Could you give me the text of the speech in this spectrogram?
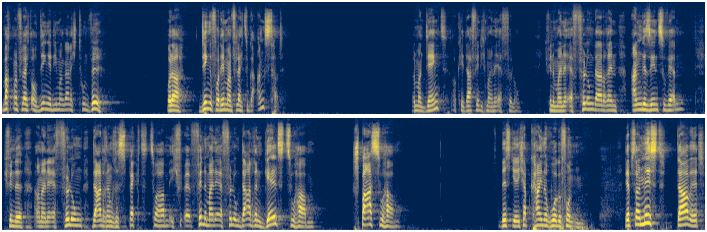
macht man vielleicht auch Dinge, die man gar nicht tun will. Oder Dinge, vor denen man vielleicht sogar Angst hat. Weil man denkt, okay, da finde ich meine Erfüllung. Ich finde meine Erfüllung darin, angesehen zu werden. Ich finde meine Erfüllung darin, Respekt zu haben. Ich äh, finde meine Erfüllung darin, Geld zu haben, Spaß zu haben. Wisst ihr, ich habe keine Ruhe gefunden. Der Psalmist David,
